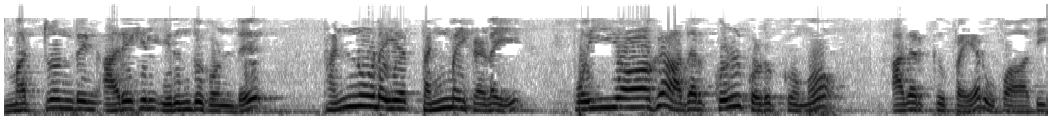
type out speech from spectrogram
மற்றொன்றின் அருகில் இருந்து கொண்டு தன்னுடைய தன்மைகளை பொய்யாக அதற்குள் கொடுக்குமோ அதற்கு பெயர் உபாதி.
